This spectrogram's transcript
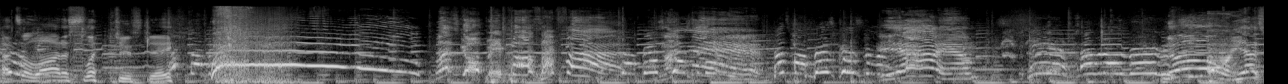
That's a lot of slurp juice, Jake. Let's go, Beef Boss! High five! Best My customer. man! That's my best customer. Yeah, I am. Here, have another burger. No! Yes,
